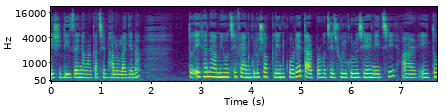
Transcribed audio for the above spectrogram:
বেশি ডিজাইন আমার কাছে ভালো লাগে না। তো এখানে আমি হচ্ছে ফ্যানগুলো সব ক্লিন করে তারপর হচ্ছে ঝুলগুলো ঝেড়ে নিচ্ছি। আর এই তো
